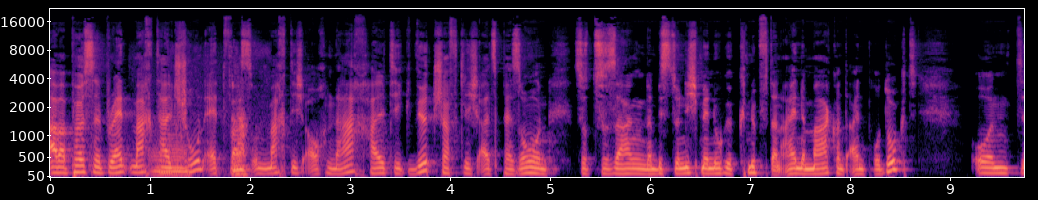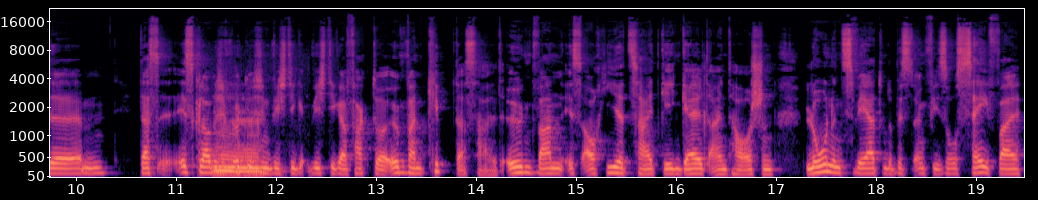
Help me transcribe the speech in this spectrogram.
aber Personal Brand macht halt schon etwas ja. und macht dich auch nachhaltig wirtschaftlich als Person sozusagen. Dann bist du nicht mehr nur geknüpft an eine Marke und ein Produkt. Und ähm, das ist, glaube ich, mhm. wirklich ein wichtig, wichtiger Faktor. Irgendwann kippt das halt. Irgendwann ist auch hier Zeit gegen Geld eintauschen lohnenswert und du bist irgendwie so safe, weil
